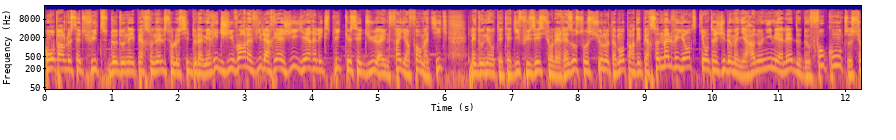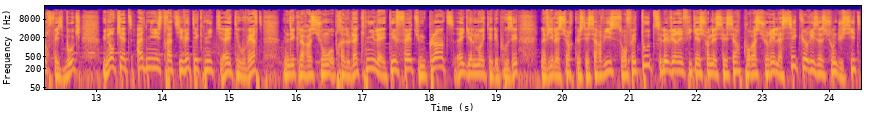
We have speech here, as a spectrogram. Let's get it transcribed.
On reparle de cette fuite de données personnelles sur le site de la mairie de Givor. La ville a réagi hier. Elle explique que c'est dû à une faille informatique. Les données ont été diffusées sur les réseaux sociaux, notamment par des personnes malveillantes qui ont agi de manière anonyme et à l'aide de faux comptes sur Facebook. Une enquête administrative et technique a été ouverte. Une déclaration auprès de l'ACNIL a été faite. Une plainte a également été déposée. La ville assure que ses services ont fait toutes les vérifications nécessaires pour assurer la sécurisation du site.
